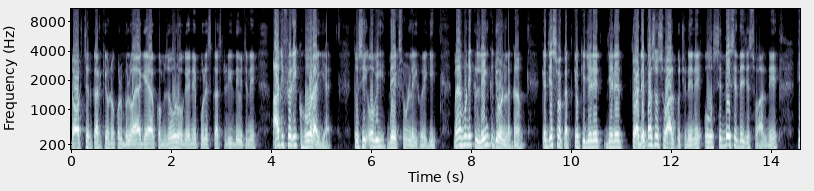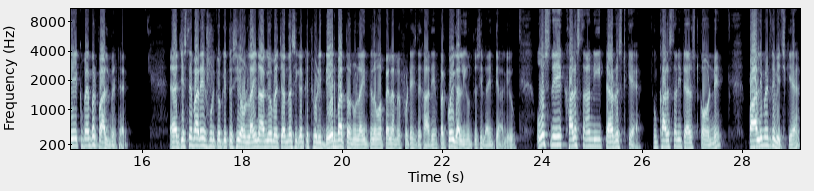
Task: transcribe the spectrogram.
ਟੌਰਚਰ ਕਰਕੇ ਉਹਨਾਂ ਕੋਲ ਬੁਲਵਾਇਆ ਗਿਆ, ਕਮਜ਼ੋਰ ਹੋ ਗਏ ਨੇ, ਪੁਲਿਸ ਕਸਟਡੀ ਦੇ ਵਿੱਚ ਨੇ। ਅੱਜ ਫਿਰ ਇੱਕ ਹੋਰ ਆਈ ਹੈ, ਤੁਸੀਂ ਉਹ ਵੀ ਦੇਖ ਸੁਣ ਲਈ ਹੋਏਗੀ। ਮੈਂ ਹੁਣ ਇੱਕ ਲਿੰਕ ਜੋੜਨ ਲੱਗਾ ਕਿ ਜਿਸ ਵਕਤ, ਕਿਉਂਕਿ ਜਿਹੜੇ ਜਿਹੜੇ ਤੁਹਾਡੇ ਪਾਸੋਂ ਸਵਾਲ ਪੁੱਛਣੇ ਨੇ, ਉਹ ਸਿੱਧੇ ਸਿੱਧੇ ਜਿਹੇ ਸਵਾਲ ਨੇ ਕਿ ਇੱਕ ਮੈਂਬਰ ਪਾਰਲੀਮੈਂਟ ਹੈ ਜਿਸ ਦੇ ਬਾਰੇ ਹੁਣ ਕਿਉਂਕਿ ਤੁਸੀਂ ਆਨਲਾਈਨ ਆ ਗਏ ਹੋ ਮੈਂ ਚਾਹੁੰਦਾ ਸੀਗਾ ਕਿ ਥੋੜੀ ਦੇਰ ਬਾਅਦ ਤੁਹਾਨੂੰ ਲਾਈਨ ਤੇ ਲਵਾਂ ਪਹਿਲਾਂ ਮੈਂ ਫੁਟੇਜ ਦਿਖਾ ਦਿਆਂ ਪਰ ਕੋਈ ਗੱਲ ਨਹੀਂ ਹੁਣ ਤੁਸੀਂ ਲਾਈਨ ਤੇ ਆ ਗਏ ਹੋ। ਉਸ ਨੇ ਖਾਲਿਸਤਾਨੀ ਟੈਰਰਿਸਟ ਕਿਹਾ ਹੈ। ਹੁਣ ਖਾਲਿਸਤਾਨੀ ਟੈਰਰਿਸਟ ਕੌਣ ਨੇ? ਪਾਰਲੀਮੈਂਟ ਦੇ ਵਿੱਚ ਕਿਹਾ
